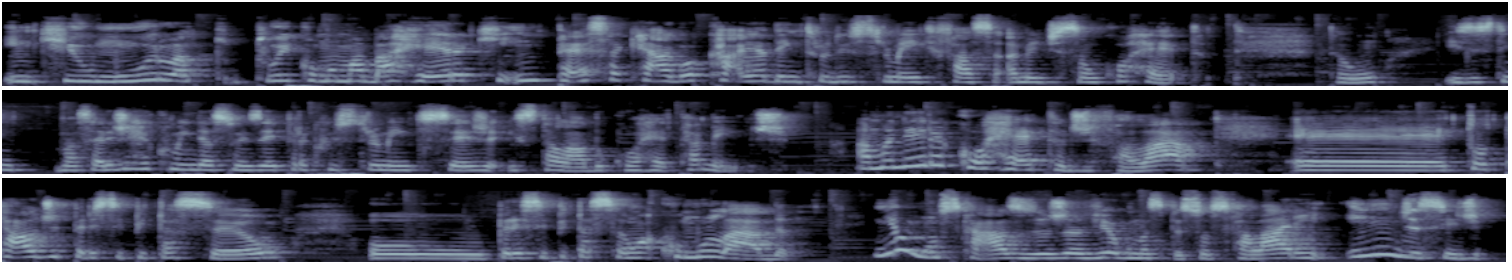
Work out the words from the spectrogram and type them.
em que o muro atue como uma barreira que impeça que a água caia dentro do instrumento e faça a medição correta. Então, existem uma série de recomendações aí para que o instrumento seja instalado corretamente. A maneira correta de falar é total de precipitação ou precipitação acumulada. Em alguns casos, eu já vi algumas pessoas falarem índice de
